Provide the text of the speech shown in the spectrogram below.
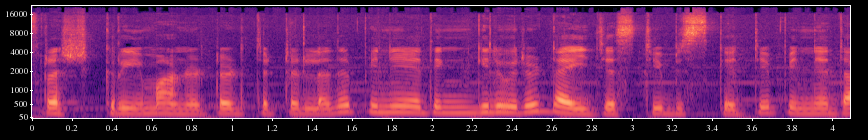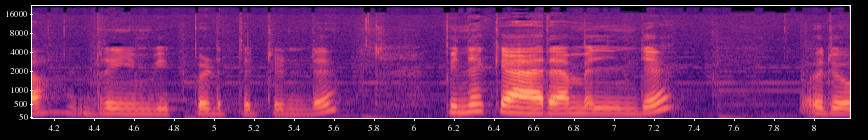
ഫ്രഷ് ക്രീമാണ് കേട്ടോ എടുത്തിട്ടുള്ളത്. പിന്നെ ഏതെങ്കിലും ഒരു ഡൈജസ്റ്റീവ് ബിസ്ക്കറ്റ് പിന്നെ ഇതാ ഡ്രീം വിപ്പ് എടുത്തിട്ടുണ്ട്. പിന്നെ കാരാമലിന്റെ ഒരു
